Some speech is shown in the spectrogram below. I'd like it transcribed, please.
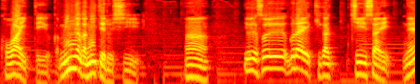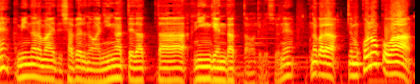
怖いっていうか、みんなが見てるし、うん。いやいや、そういうぐらい気が小さい、ね、みんなの前で喋るのが苦手だった人間だったわけですよね。だから、でもこの子は、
